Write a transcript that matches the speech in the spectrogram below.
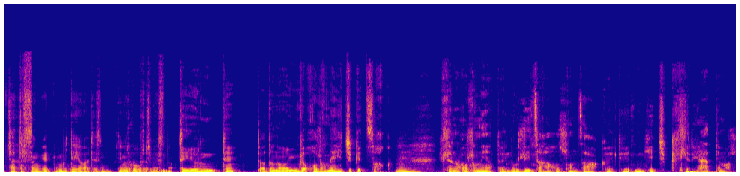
чадарсан гээд мэдээ яваад байсан. Тиймэрхүү өвч байсан. Тэг ер нь тий. Одоо нөгөө ингээ хулганы хижиг гэдсэн аахгүй. Тэгэхээр хулганы одоо энэ үлийн цагаан хулган заа окей. Тэгээд энэ хижиг гэхэлэр яад юм бол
